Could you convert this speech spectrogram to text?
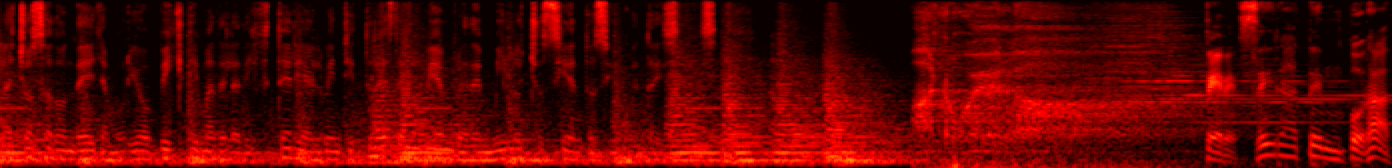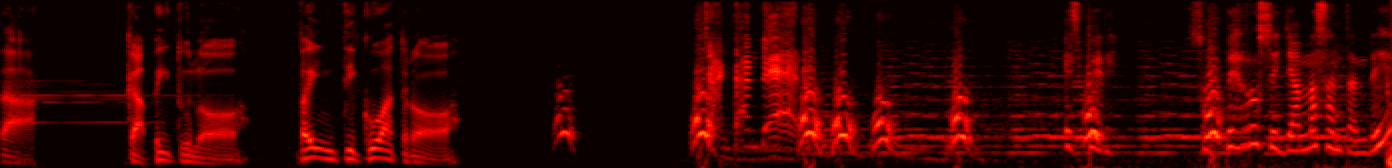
La choza donde ella murió víctima de la difteria el 23 de noviembre de 1856. Tercera temporada. Capítulo 24. ¡Santander! Espere, ¿su perro se llama Santander?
